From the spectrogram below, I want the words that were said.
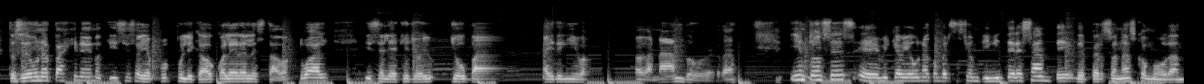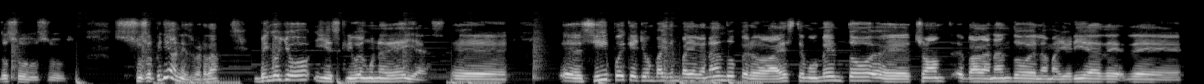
Entonces, en una página de noticias había publicado cuál era el estado actual y salía que Joe, Joe Biden iba ganando, ¿verdad? Y entonces eh, vi que había una conversación bien interesante de personas como dando sus opiniones, ¿verdad? Vengo yo y escribo en una de ellas. Eh, eh, sí, puede que John Biden vaya ganando, pero a este momento Trump va ganando en la mayoría de,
